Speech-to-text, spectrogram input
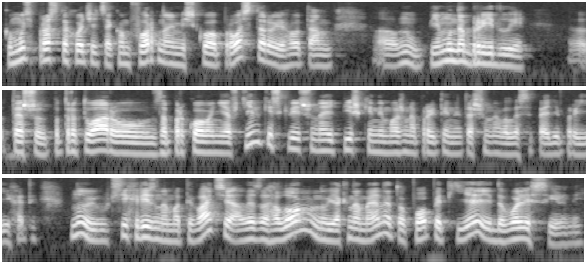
комусь просто хочеться комфортного міського простору, його там е, ну, йому набридли. е, Те, що по тротуару запарковані автівки скрізь, що навіть пішки не можна пройти, не те, що на велосипеді проїхати. Ну і у всіх різна мотивація, але загалом, ну як на мене, то попит є і доволі сильний.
